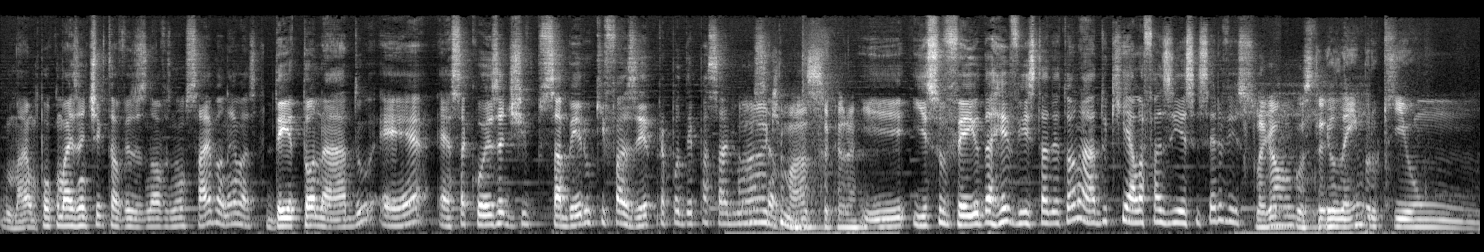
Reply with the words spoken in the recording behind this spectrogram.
um pouco mais antigos, talvez os novos não saibam, né? Mas detonado é essa coisa de saber o que fazer para poder passar de uma Ah, missão. que massa, cara. E isso veio da revista Detonado, que ela fazia esse serviço. Legal, gostei. Eu lembro que um,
